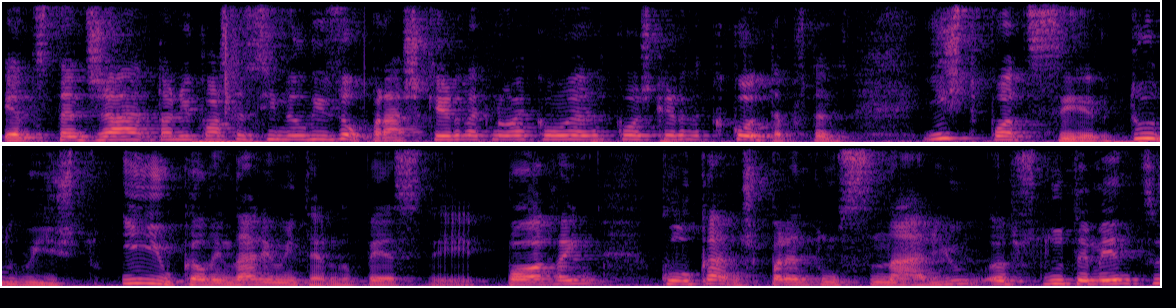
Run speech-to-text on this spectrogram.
entretanto, já António Costa sinalizou para a esquerda que não é com a, com a esquerda que conta. Portanto, isto pode ser, tudo isto e o calendário interno do PSD podem colocar-nos perante um cenário absolutamente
